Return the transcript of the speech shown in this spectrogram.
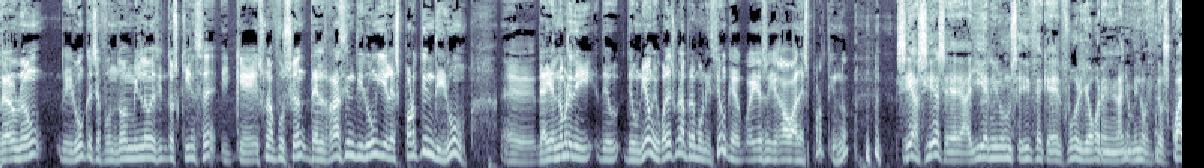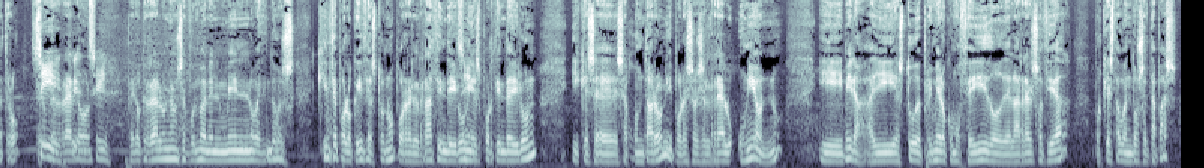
Real Unión de Irún, que se fundó en 1915 y que es una fusión del Racing de Irún y el Sporting de Irún. Eh, de ahí el nombre de, de- de Unión. Igual es una premonición que hayas llegado al Sporting, ¿no? Sí, así es. Eh, allí en Irún se dice que el fútbol llegó en el año 1904. pero Sí, que el Real sí, Unión- sí. Pero que Real Unión se fundó en el 1915, por lo que dices tú, ¿no? Por el Racing de Irún Sí. y Sporting de Irún, y que se, se juntaron, y por eso es el Real Unión, ¿no? Y mira, allí estuve primero como cedido de la Real Sociedad, porque he estado en dos etapas.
